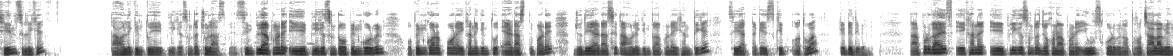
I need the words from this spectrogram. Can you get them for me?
থিমস লিখে তাহলে কিন্তু এই অ্যাপ্লিকেশনটা চলে আসবে। সিম্পলি আপনারা এই অ্যাপ্লিকেশনটা ওপেন করবেন। ওপেন করার পর এখানে কিন্তু অ্যাড আসতে পারে। যদি অ্যাড আসে, তাহলে কিন্তু আপনারা এখান থেকে সেই অ্যাডটাকে স্কিপ অথবা কেটে দিবেন। তারপর গাইজ এইখানে এই অ্যাপ্লিকেশনটা যখন আপনারা ইউজ করবেন অথবা চালাবেন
